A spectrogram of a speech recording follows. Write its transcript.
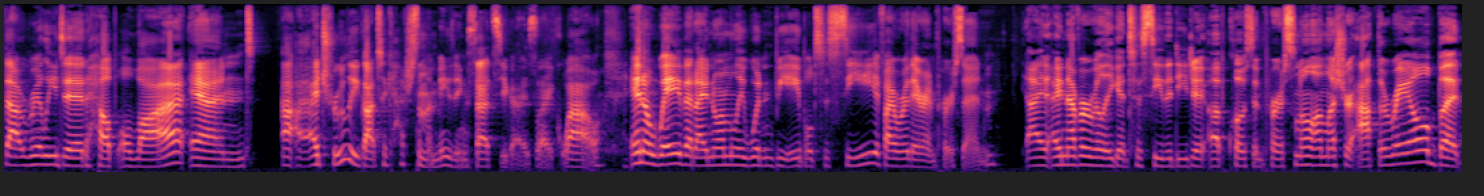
That really did help a lot. And I, I, truly got to catch some amazing sets, you guys. Like, wow. In a way that I normally wouldn't be able to see if I were there in person. I, I never really get to see the DJ up close and personal unless you're at the rail. But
